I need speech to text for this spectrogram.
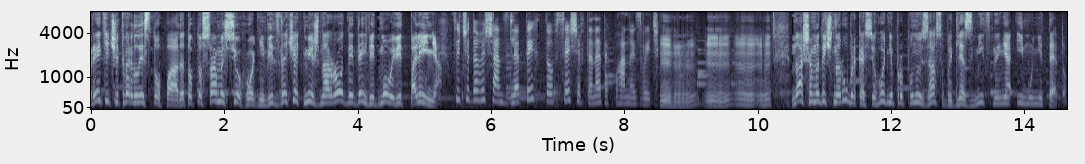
Третій четвер листопада, тобто саме сьогодні, відзначать міжнародний день відмови від паління. Це чудовий шанс для тих, хто все ще в тенетах поганої звички. Угу, угу, угу, угу. Наша медична рубрика сьогодні пропонує засоби для зміцнення імунітету.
